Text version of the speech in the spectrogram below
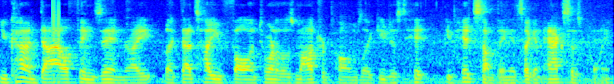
You kind of dial things in, right? Like that's how you fall into one of those mantra poems. Like you just hit you hit something. It's like an access point,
